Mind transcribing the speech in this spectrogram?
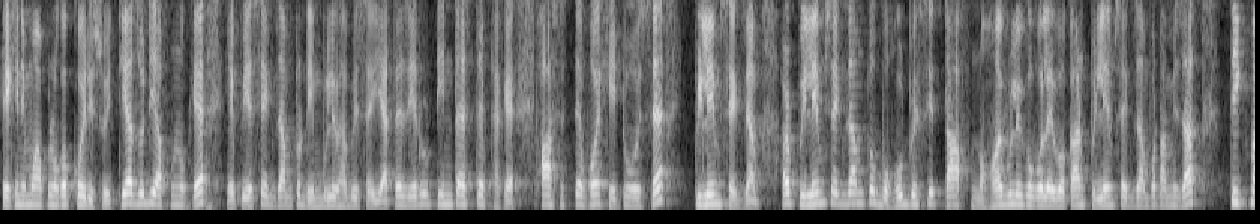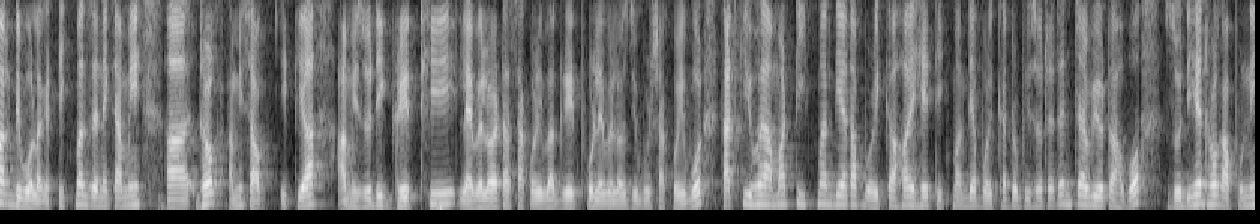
সেইখিনি মই আপোনালোকক কৈ দিছোঁ। এতিয়া যদি আপোনালোকে এ পি এছ চি এক্সামটো দিম বুলি ভাবিছে ইয়াতে যিহেতু তিনিটা ষ্টেপ থাকে ফাৰ্ষ্ট ষ্টেপ হয় সেইটো হৈছে প্ৰিলিমছ এক্সাম আৰু প্ৰিলিমছ এক্সামটো বহুত বেছি টাফ নহয় বুলি ক'ব লাগিব কাৰণ প্ৰিলিমছ এক্সামত আমি জাষ্ট টিক মাৰ্ক দিব লাগে। টিক মাৰ্ক যেনেকৈ আমি ধৰক আমি চাওক এতিয়া আমি যদি গ্ৰেড থ্ৰী লেভেলৰ এটা চাকৰি বা গ্ৰেড ফ'ৰ লেভেলৰ যিবোৰ চাকৰিবোৰ তাত কি হয় আমাৰ টিক মাৰ্ক দিয়া এটা পৰীক্ষা হয় সেই টিক মাৰ্ক দিয়া পৰীক্ষাটোৰ পিছত এটা ইণ্টাৰভিউ এটা হ'ব। যদিহে ধৰক আপুনি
